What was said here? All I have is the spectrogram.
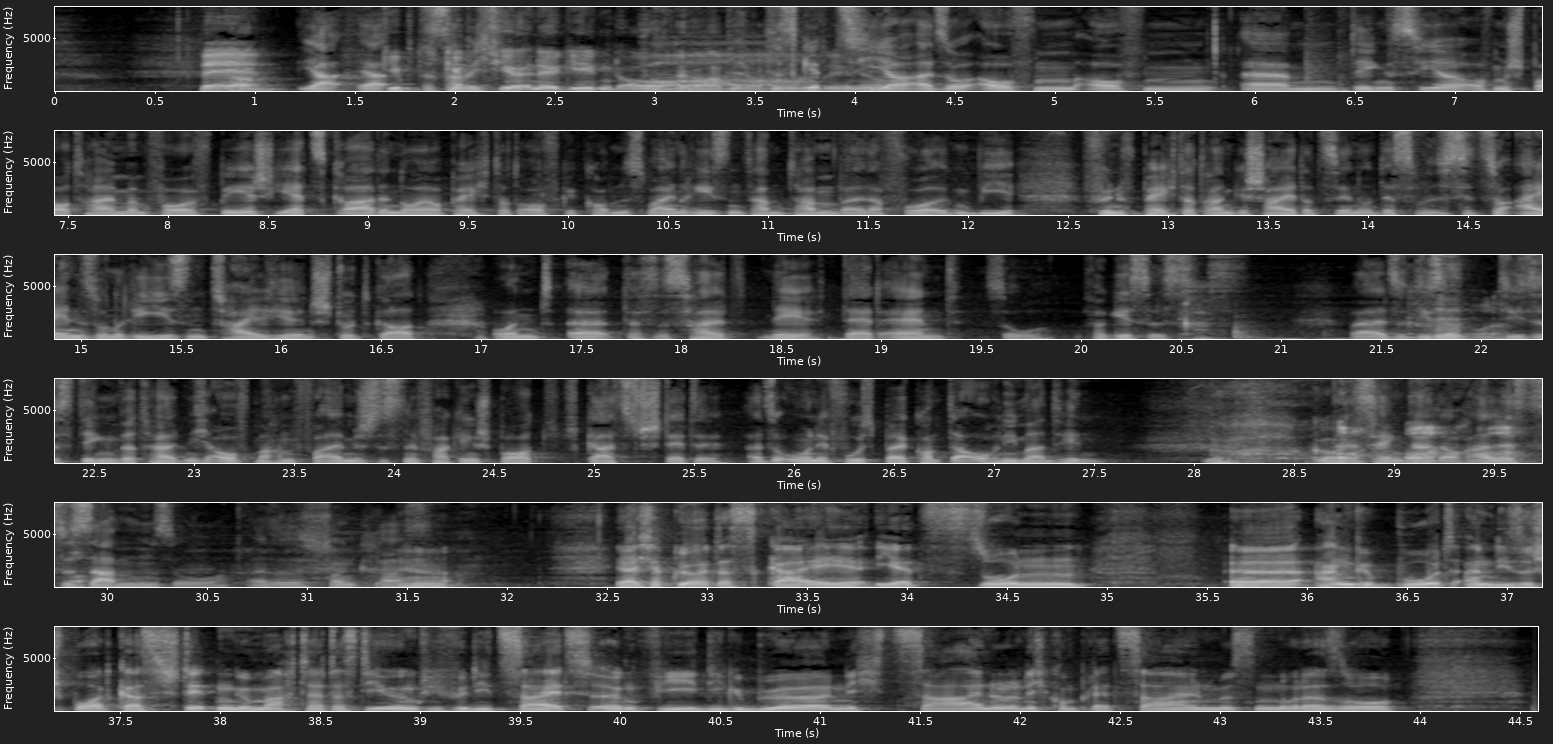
Bam. Ja, ja, Gibt, das habe ich hier in der Gegend auch. Ja, das, das gibt es hier, ja. also auf dem auf dem ähm, Dings hier, auf dem Sportheim beim VfB ist jetzt gerade ein neuer Pächter draufgekommen. Es war ein riesen Tamtam, weil davor irgendwie fünf Pächter dran gescheitert sind und das ist jetzt so ein so ein Riesenteil hier in Stuttgart und äh, das ist halt nee Dead End, so vergiss es. Krass. Weil also dieser, dieses Ding wird halt nicht aufmachen. Vor allem ist es eine fucking Sportgaststätte. Also ohne Fußball kommt da auch niemand hin. Oh Gott. Das hängt halt auch alles zusammen so. Also das ist schon krass. Ja, ja ich habe gehört, dass Sky jetzt so ein äh, Angebot an diese Sportgaststätten gemacht hat, dass die irgendwie für die Zeit irgendwie die Gebühr nicht zahlen oder nicht komplett zahlen müssen oder so.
